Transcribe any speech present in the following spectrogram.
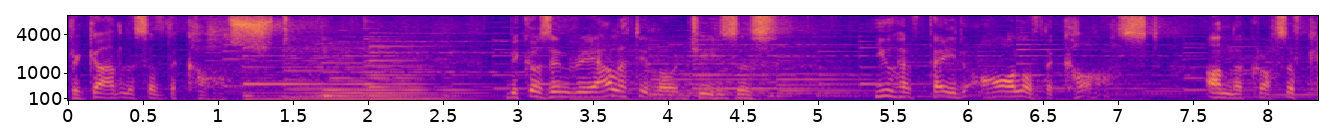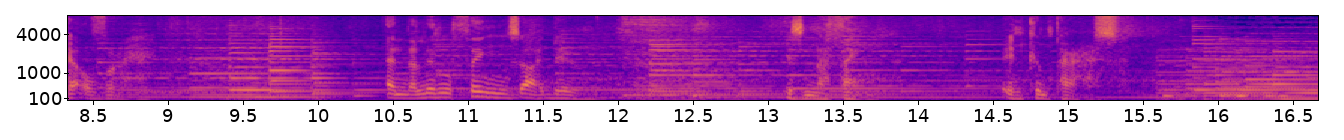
regardless of the cost. Because in reality, Lord Jesus, you have paid all of the cost on the cross of Calvary. And the little things I do is nothing in comparison.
